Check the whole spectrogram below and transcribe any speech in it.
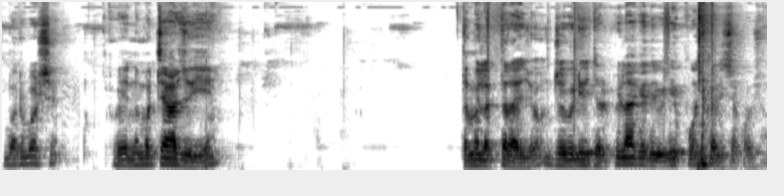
બરોબર છે? હવે નંબર ચાર જોઈએ. તમે લખતા રહેજો. જો વીડિયો ઝડપી લાગે તો વીડિયો પોઝ કરી શકો છો.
